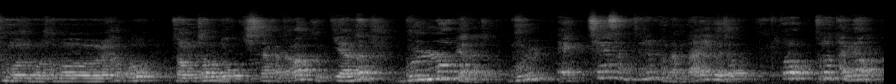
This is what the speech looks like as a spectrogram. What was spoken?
흐물흐물하고 점점 녹기 시작하다가 급기야는 물로 변하죠. 물 액체 상태를 변한다 이거죠. 그렇다면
